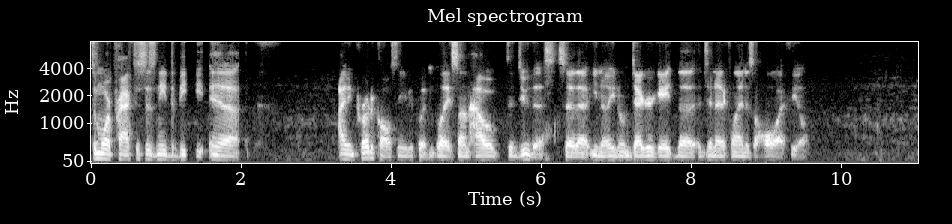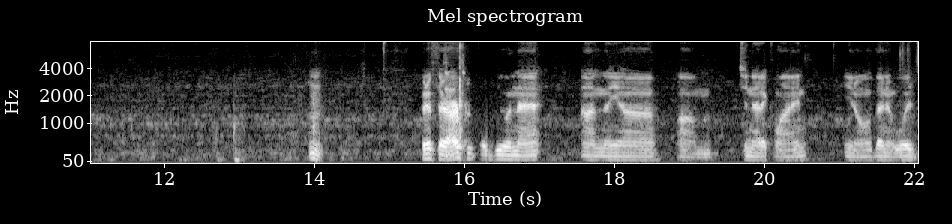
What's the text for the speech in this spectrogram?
Some more practices need to be. Uh, I mean, protocols need to be put in place on how to do this, so that you know you don't degrade the genetic line as a whole. I feel. But if there Yeah. are people doing that on the uh, um, genetic line, you know, then it would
